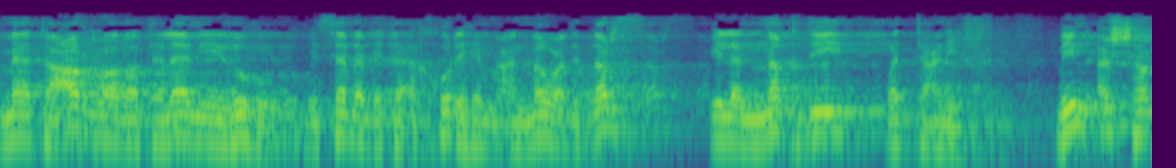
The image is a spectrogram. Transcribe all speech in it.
ما تعرض تلاميذه بسبب تأخرهم عن موعد الدرس إلى النقد والتعنيف. من أشهر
